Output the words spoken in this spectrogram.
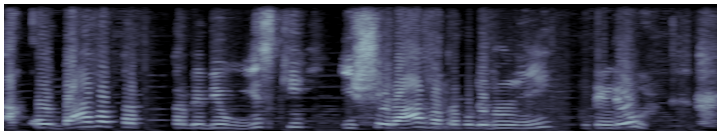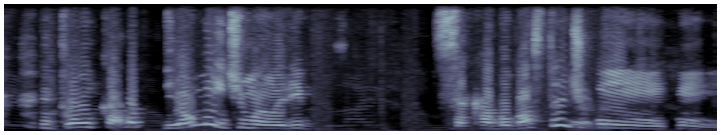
acordava pra, pra beber uísque e cheirava pra poder dormir, entendeu? Então o cara, realmente, mano, ele se acabou bastante É, com, com,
